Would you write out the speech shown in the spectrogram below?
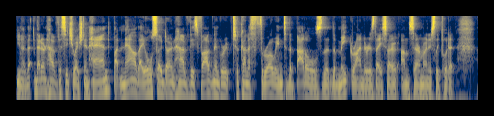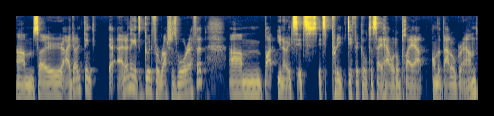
you know, they don't have the situation in hand, but now they also don't have this Wagner group to kind of throw into the battles, the, the meat grinder, as they so unceremoniously put it. Um, so I don't think I don't think it's good for Russia's war effort, um, but you know it's it's it's pretty difficult to say how it'll play out on the battleground.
